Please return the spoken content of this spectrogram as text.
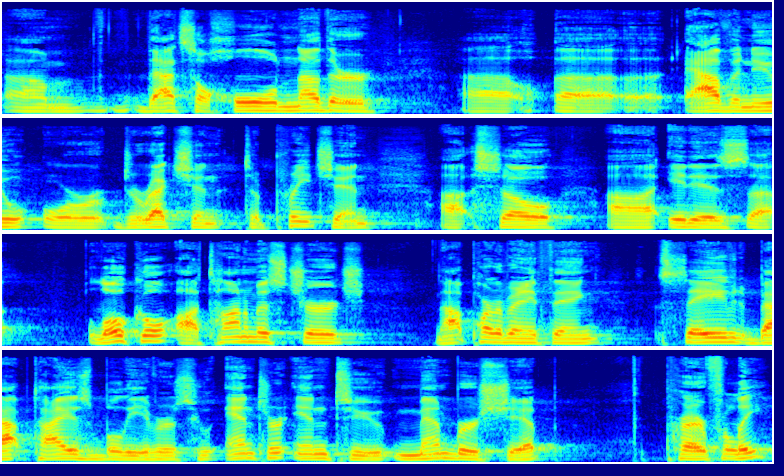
um, that's a whole nother avenue or direction to preach in. so it is local autonomous church, not part of anything, saved, baptized believers who enter into membership prayerfully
